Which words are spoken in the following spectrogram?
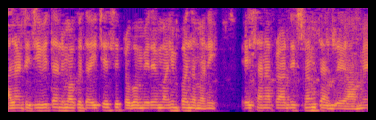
అలాంటి జీవితాన్ని మాకు దయచేసి ప్రభా మీరే మహింపొందమని ఏసానా ప్రార్థిస్తున్నాం తండ్రి. ఆమె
